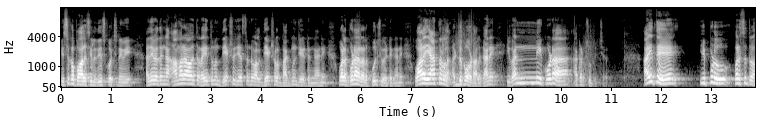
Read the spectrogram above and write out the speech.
ఇసుక పాలసీలు తీసుకొచ్చినవి. అదేవిధంగా అమరావతి రైతులను దీక్ష చేస్తుంటే వాళ్ళ దీక్షలు భగ్నం చేయటం కానీ వాళ్ళ గుడారాలు కూల్చివేయటం కానీ వాళ్ళ యాత్రలను అడ్డుకోవడాలు కానీ ఇవన్నీ కూడా అక్కడ చూపించారు. అయితే ఇప్పుడు పరిస్థితులు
